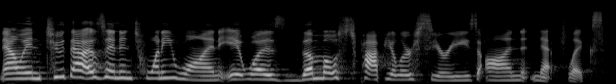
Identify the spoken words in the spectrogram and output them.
Now, in 2021, it was the most popular series on Netflix.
